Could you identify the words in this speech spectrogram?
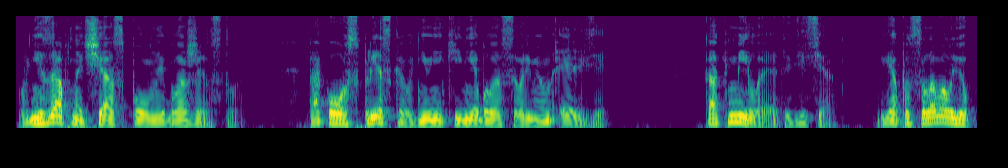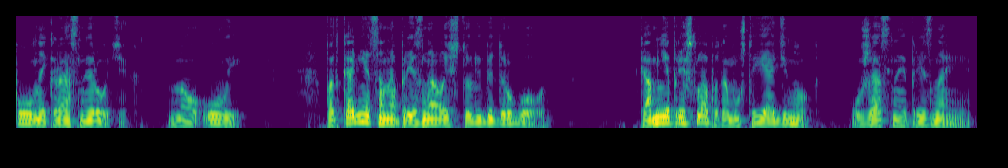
Внезапно час полный блаженства. Такого всплеска в дневнике не было со времен Эльзи. Как мило это дитя. Я поцеловал ее полный красный ротик. Но, увы. Под конец она призналась, что любит другого. Ко мне пришла, потому что я одинок. Ужасное признание.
